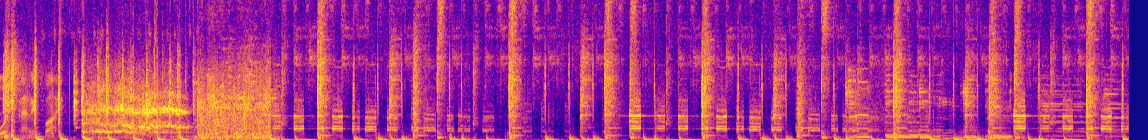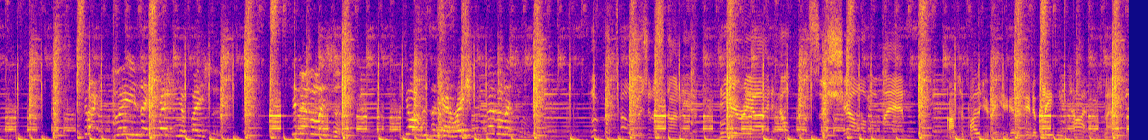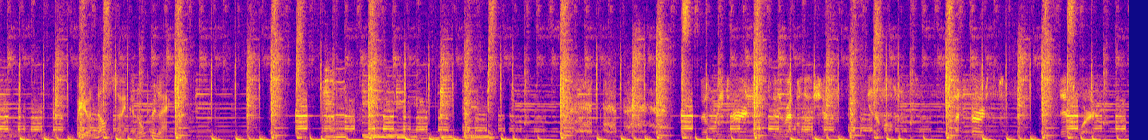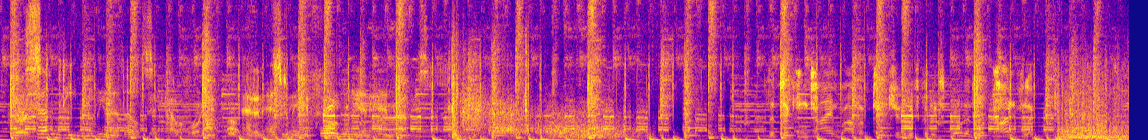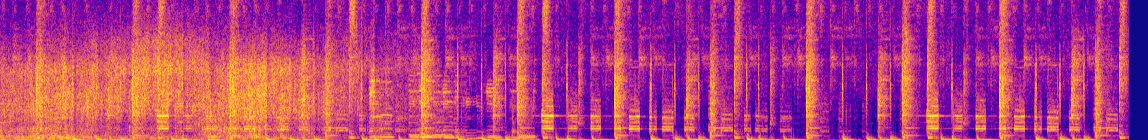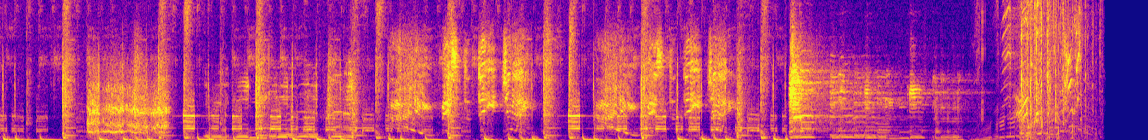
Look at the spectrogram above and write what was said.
and avoid panic buying. Please express your an estimated 4 million handguns. The ticking time bomb of tension which could explode into a conflict.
